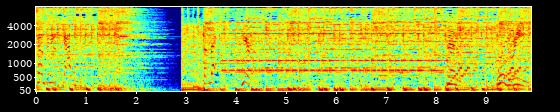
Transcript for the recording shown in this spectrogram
comes a new challenger. Select your hero. Venom. Wolverine.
